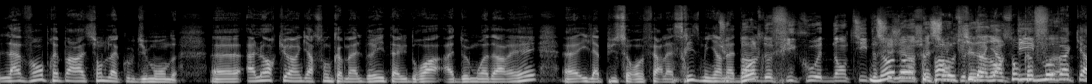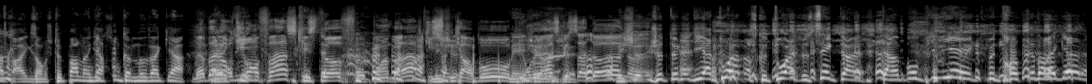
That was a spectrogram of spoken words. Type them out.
l'avant-préparation de la Coupe du Monde. alors qu'un garçon comme Aldrit a eu droit à deux mois d'arrêt, il a pu se refaire la cerise, mais il y en a d'autres. Tu parles de Ficou et de Danti parce que j'ai l'impression que tu un garçon comme Movaca, par exemple. Je te parle d'un garçon comme Movaca. Va bah, leur dire en face, Christophe, point barre, qui sont carbo, puis on verra ce que ça donne. Je, te le dis à toi, parce que toi, je sais que t'as un bon pilier, qui peut te rentrer dans la gueule.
